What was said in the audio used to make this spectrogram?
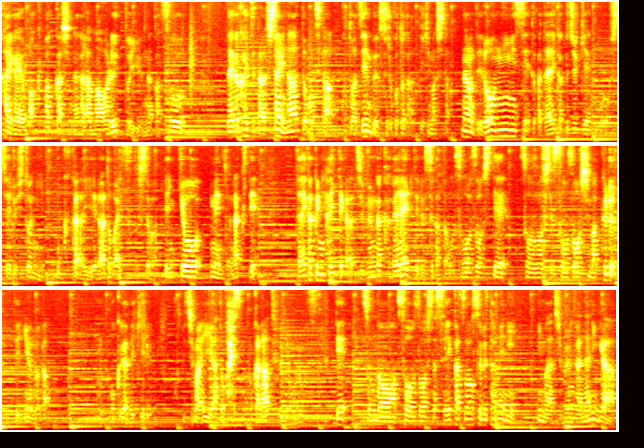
海外をバックパッカーしながら回るというなんかそう大学入ってたらしたいなって思ってたことは全部することができました。なので浪人生とか大学受験をしている人に僕から言えるアドバイスとしては勉強面じゃなくて大学に入ってから自分が輝いてる姿を想像して想像して想像しまくるっていうのが、うん、僕ができる一番いいアドバイスなのかなというふうに思います。でその想像した生活をするために今自分が何が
